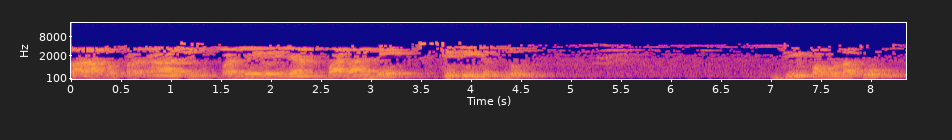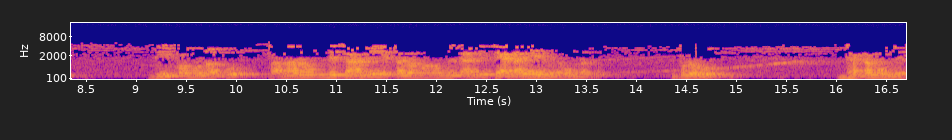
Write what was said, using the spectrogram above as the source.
తాను ప్రకాశింపజేయబడని స్థితి ఎందు దీపమునకు దీపమునకు తన నుండి కానీ ఇతరము నుండి కానీ తేడా ఏమీ ఉండదు. ఇప్పుడు ఘటం ఉంది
